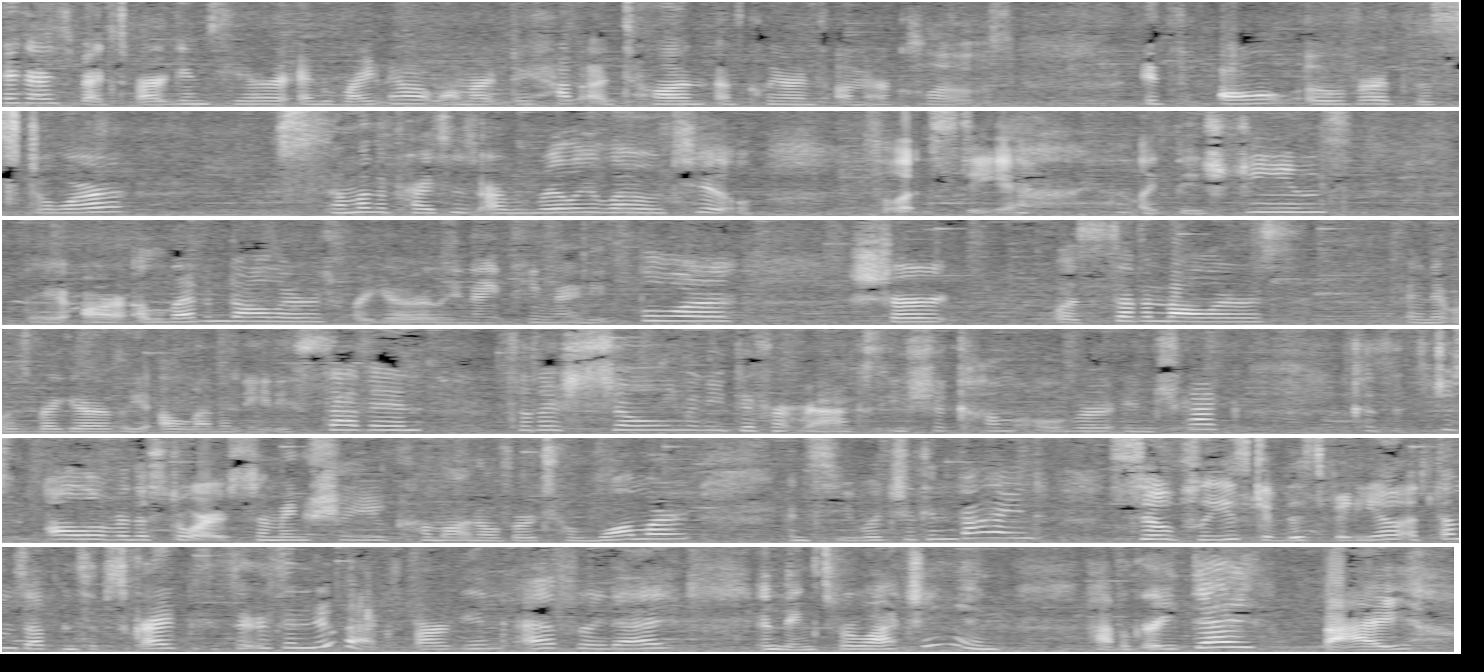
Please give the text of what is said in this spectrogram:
Hey guys, Bec's Bargains here, and right now at Walmart they have a ton of clearance on their clothes. It's all over the store. Some of the prices are really low too. So let's see. Like these jeans, they are $11, regularly $19.94. Shirt was $7 and it was regularly $11.87. So there's so many different racks. You should come over and check because it's just all over the stores. So make sure you come on over to Walmart and see what you can find. So please give this video a thumbs up and subscribe because there's a new Bec's bargain every day. And thanks for watching and have a great day. Bye.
